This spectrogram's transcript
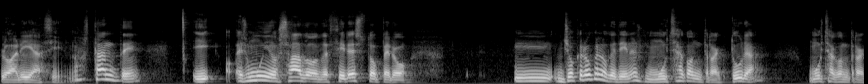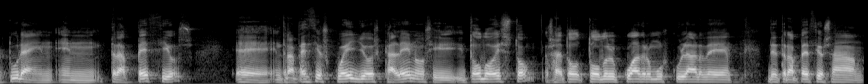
lo haría así. No obstante, y es muy osado decir esto, pero mmm, yo creo que lo que tiene es mucha contractura, mucha contractura en, en trapecios, eh, en trapecios, cuellos, calenos y, todo esto, o sea, to, todo el cuadro muscular de, de trapecios a,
